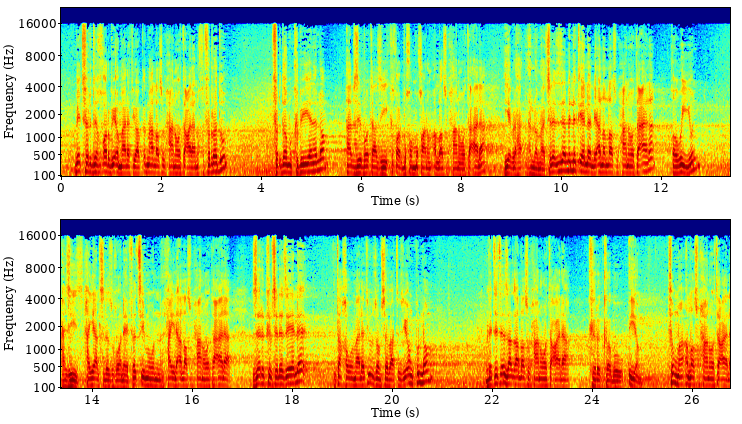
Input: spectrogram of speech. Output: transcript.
ቤት ፍርዲ ክቐርቡ እዮም ማለት እዩ ኣብ ቅድሚ ኣላ ስብሓን ወተዓላ ንክፍረዱ ፍርዶም ክብየነሎም ኣብዚ ቦታ እዚ ክቐርቡ ከም ምዃኖም ኣላ ስብሓን ወተዓላ የብርሃናሎም ማለት ስለዚ ዘምልጥ የለን ሊኣን ኣላ ስብሓን ወተዓላ ቀውዩን ዓዚዝ ሓያል ስለ ዝኾነ ፈፂሙ ውን ሓይሊ ኣላ ስብሓን ወተዓላ ዘርክብ ስለ ዘየለ እንታይ ክኸውን ማለት እዩ እዞም ሰባት እዚኦም ኩሎም በቲ ትእዛዝ ኣላ ስብሓን ወተዓላ ክርከቡ እዮም ማ ኣላ ስብሓን ወተዓላ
